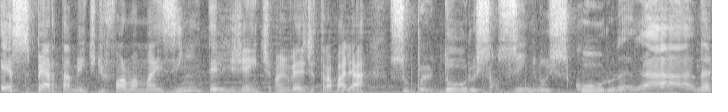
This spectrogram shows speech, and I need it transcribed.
espertamente, de forma mais inteligente, ao invés de trabalhar super duro e sozinho no escuro, né? Ah, né?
